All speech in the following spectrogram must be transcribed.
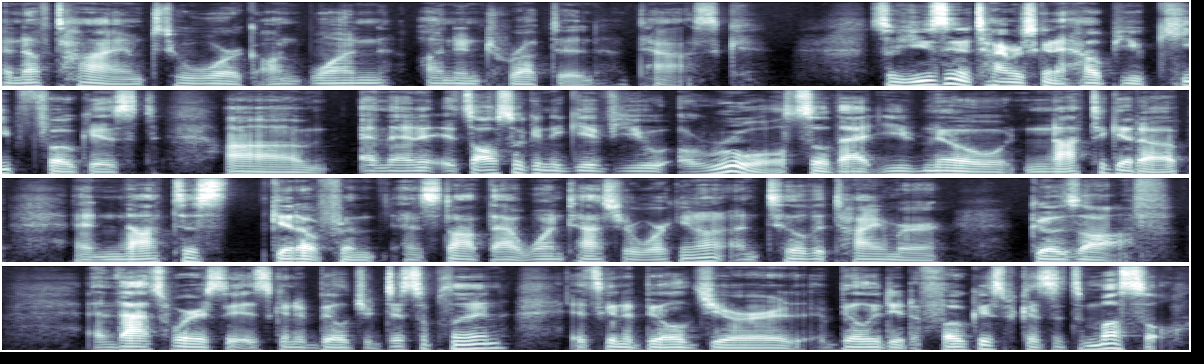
enough time to work on one uninterrupted task. So, using a timer is going to help you keep focused. Um, and then it's also going to give you a rule so that you know not to get up and not to get up from and stop that one task you're working on until the timer goes off and that's where it's, it's going to build your discipline. It's going to build your ability to focus because it's a muscle.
